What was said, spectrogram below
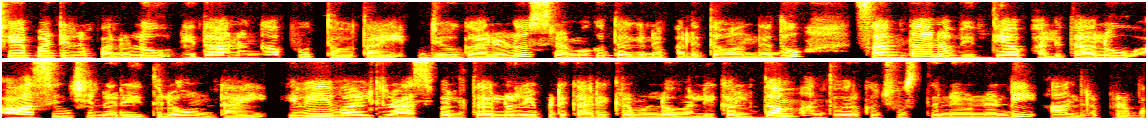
చేపట్టిన పనులు నిదానంగా పూర్తవుతాయి. ఉద్యోగాలలో శ్రమకు తగిన ఫలితం అందదు. సంతాన విద్యా ఫలితాలు ఆశించిన రీతిలో ఉంటాయి. ఇవి వాటి రాశి ఫలితాలు. రేపటి కార్యక్రమంలో మళ్ళీ కలుద్దాం. అంతవరకు చూస్తూనే ఉండండి. ఆంధ్రప్రభ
